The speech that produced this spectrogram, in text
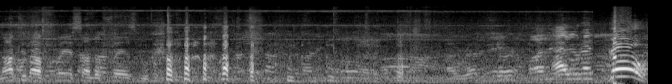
Not enough place on the Facebook. Are you ready? Go!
